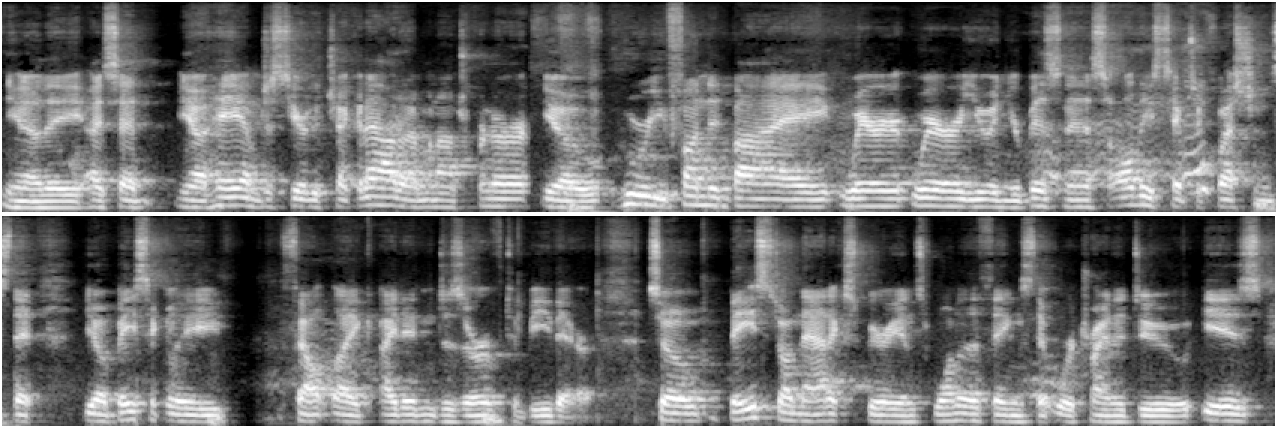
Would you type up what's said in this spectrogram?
You know they i said you know hey i'm just here to check it out. I'm an entrepreneur. You know who are you funded by? Where where are you in your business? All these types of questions that you know basically felt like i didn't deserve to be there. So based on that experience one of the things that we're trying to do is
